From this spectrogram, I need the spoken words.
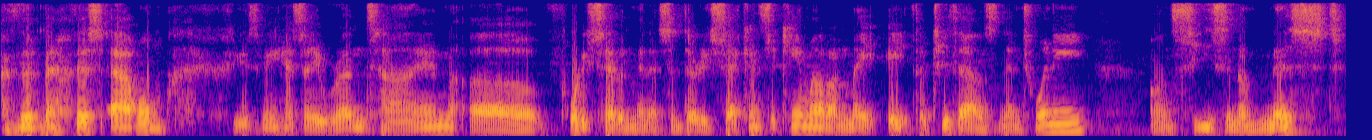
The, this album, excuse me, has a runtime of 47 minutes and 30 seconds. It came out on May 8th of 2020 on Season of Mist.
